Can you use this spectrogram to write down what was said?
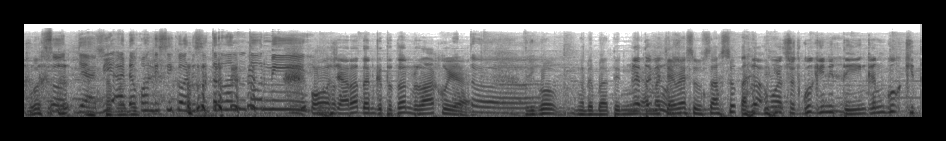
gua. maksud jadi ada kondisi-kondisi tertentu nih. Oh syarat dan ketentuan berlaku ya. Tuh. jadi gua ngedebatin Nggak, sama cewek maksud- susah sut Enggak maksud gue gini ting kan gue kita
